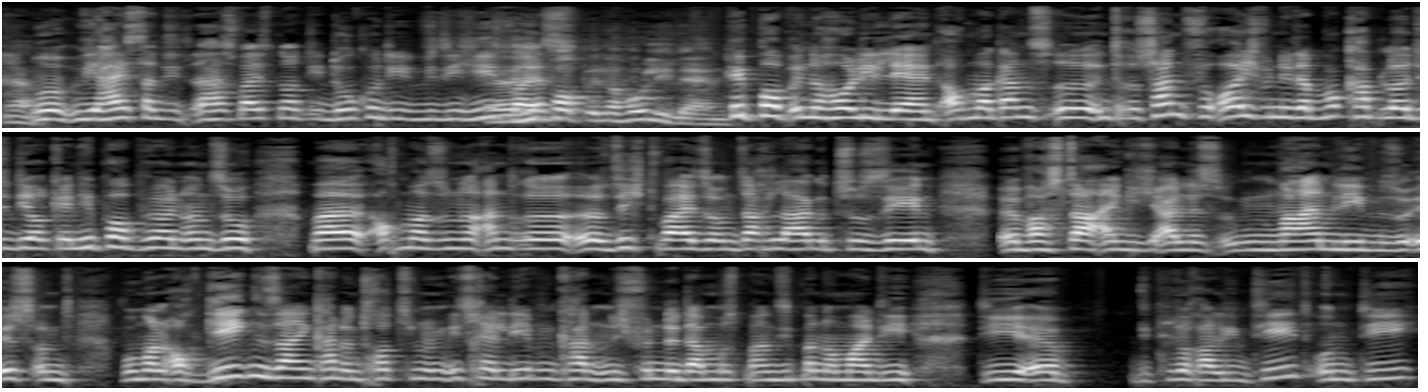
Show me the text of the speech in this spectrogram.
Ja. Nur, wie heißt dann die, hast, weißt du noch die Doku, die, wie sie hieß? äh, Hip-Hop in the Holy Land. Hip-Hop in the Holy Land. Auch mal ganz äh, interessant für euch, wenn ihr da Bock habt, Leute, die auch gerne Hip-Hop hören und so, mal auch mal so eine andere äh, Sichtweise und Sachlage zu sehen, äh, was da eigentlich alles im normalen Leben so ist und wo man auch gegen sein kann und trotzdem in Israel leben kann. Und ich finde, da muss man, sieht man nochmal die, die, äh, die Pluralität und die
